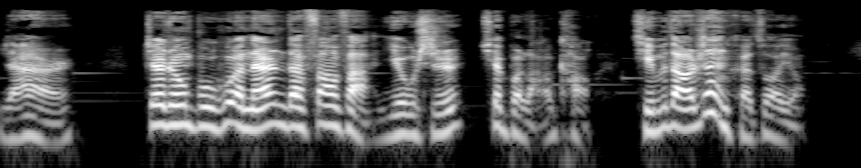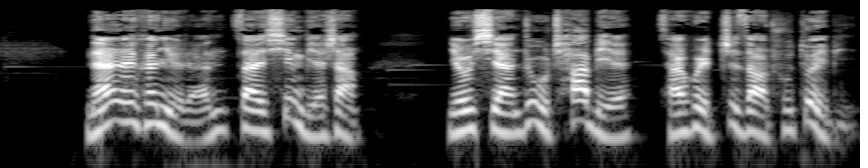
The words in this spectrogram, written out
然而，这种捕获男人的方法有时却不牢靠，起不到任何作用。男人和女人在性别上有显著差别，才会制造出对比。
